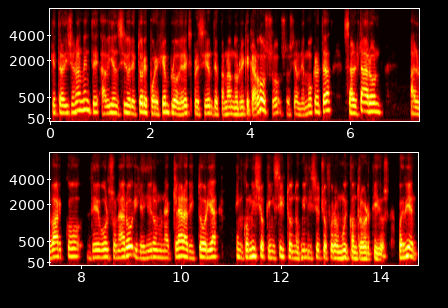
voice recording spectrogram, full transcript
que tradicionalmente habían sido electores, por ejemplo, del expresidente Fernando Enrique Cardoso, socialdemócrata, saltaron al barco de Bolsonaro y le dieron una clara victoria en comicios que, insisto, en 2018 fueron muy controvertidos. Pues bien,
